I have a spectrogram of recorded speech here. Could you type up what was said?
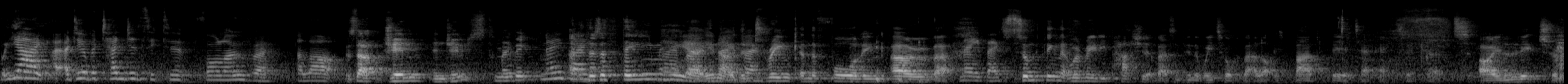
But yeah, I, I do have a tendency to fall over a lot. Is that gin induced, maybe? Maybe. Uh, There's a theme Maybe, here, you know, the drink and the falling over. Maybe. Something that we're really passionate about, something that we talk about a lot, is bad theatre etiquette. I literally,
